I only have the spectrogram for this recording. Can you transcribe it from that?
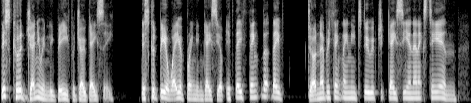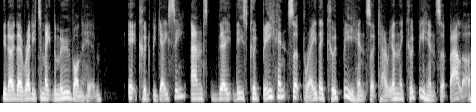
This could genuinely be for Joe Gacy. This could be a way of bringing Gacy up if they think that they've done everything they need to do with Gacy and NXT, and you know they're ready to make the move on him. It could be Gacy, and they these could be hints at Bray. They could be hints at Karrion. They could be hints at Balor.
